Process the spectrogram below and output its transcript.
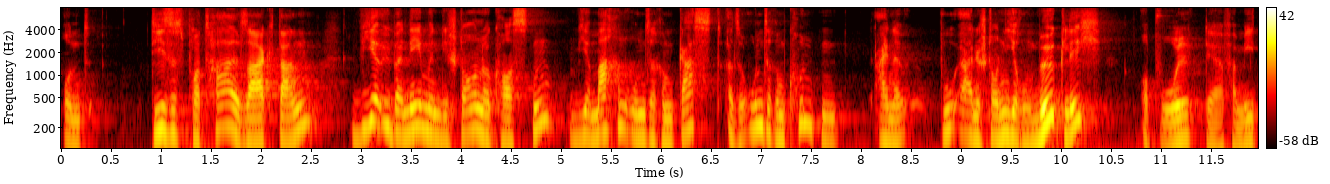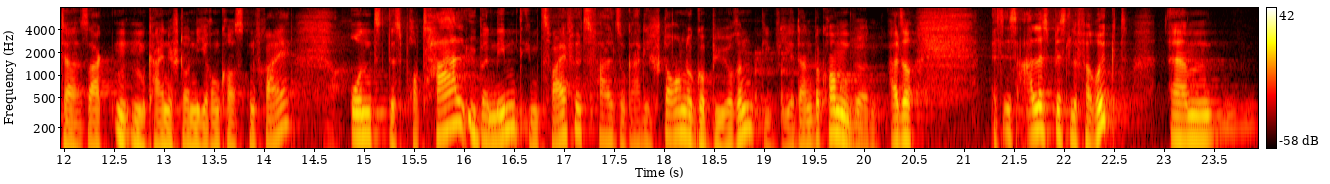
und dieses Portal sagt dann, wir übernehmen die Stornokosten, wir machen unserem Gast, also unserem Kunden, eine, eine Stornierung möglich, obwohl der Vermieter sagt, n -n, keine Stornierung kostenfrei. Und das Portal übernimmt im Zweifelsfall sogar die Stornogebühren, die wir dann bekommen würden. Also es ist alles ein bisschen verrückt. Ähm,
